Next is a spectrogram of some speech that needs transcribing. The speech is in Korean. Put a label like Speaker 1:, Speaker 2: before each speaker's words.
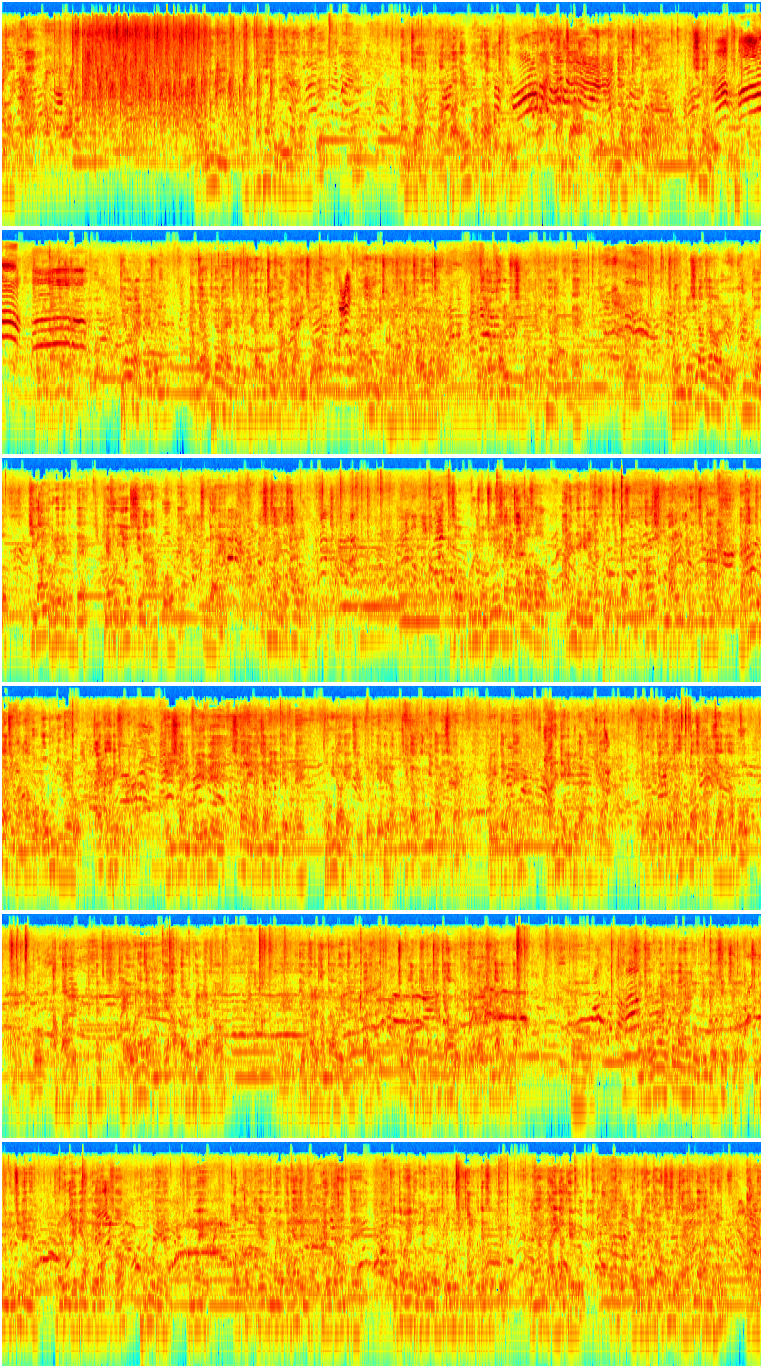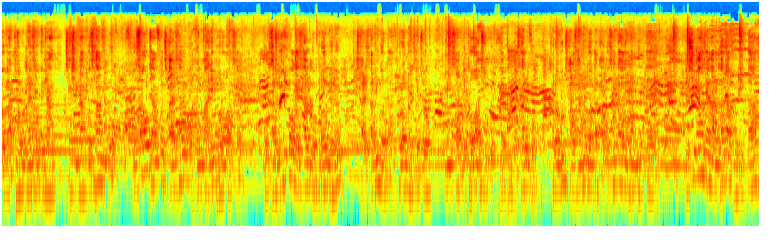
Speaker 1: 노상입니다. 어, 오늘이 어, 파파스 데이라고 하는데 우리 남자 아빠들, 뭐 할아버지들 남자를 좀 격려하고 축복하는 그런 시간을 했어요. 저도 남자잖아요. 그리고 태어날 때 저는 남자로 태어나야지 해서 제가 결정해서 나온 게 아니죠. 하나님이 정해서 남자로 여자로 그래서 역할을 주시고 그래서 태어났는데 어, 저는 뭐 신앙생활을 한 거 기간은 오래됐는데 계속 이어지지는 않았고 네, 중간에 세상에서 살고 그랬었죠. 그래서 오늘 좀 주어진 시간이 짧아서 많은 얘기를 할 수는 없을 것 같습니다. 하고 싶은 말은 많이 있지만 그냥 한두 가지만 하고 5분 이내로 짧게 하겠습니다. 이 시간이 또 예배 시간의 연장이기 때문에 동일하게 지금 저는 예배라고 생각을 합니다. 이 시간이. 그렇기 때문에 많은 얘기보다는 그냥 제가 느꼈던 거 한두 가지만 이야기하고 어, 뭐 아빠들 제가 원하지 않는데 아빠로 태어나서 예, 이 역할을 감당하고 있는 아빠들을 축복하는 기도 짧게 하고 이렇게 내려갈 생각입니다. 어, 저 결혼할 때만 해도 그런 게 없었죠. 지금은 요즘에는 결혼 예비학교에 가서 부모 되는 부모의 어떻게 부모 역할을 해야 되는가를 배우고 하는데 저 때만 해도 그런 거를 들어보지도 잘 못했었고요. 그냥 나이가 되고 이렇게 어른이 됐다라고 스스로 자기가 생각하면은 남녀가 결혼해서 그냥 자식 낳고 살고 뭐 싸우지 않고 잘 살고 돈 많이 벌어왔어요. 뭐 가족 행복하게 살고 그러면은 잘 사는 거다. 그러면서 좀 이웃 사람들 도와주고 베풀고 살고 그러면 잘 사는 거다라고 생각을 했는데 신앙생활을 하다 보니까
